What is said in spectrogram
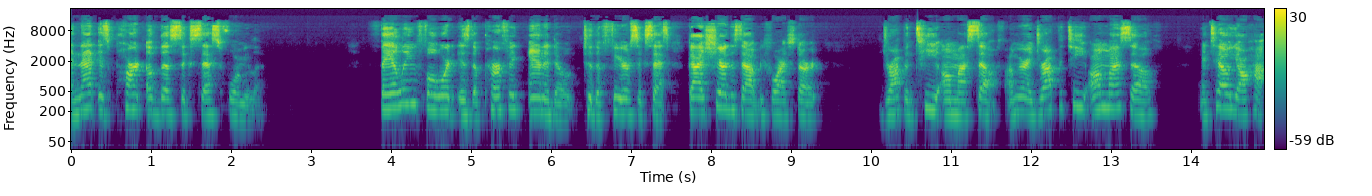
And that is part of the success formula. Failing forward is the perfect antidote to the fear of success. Guys, share this out before I start dropping tea on myself. I'm going to drop the tea on myself and tell y'all how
